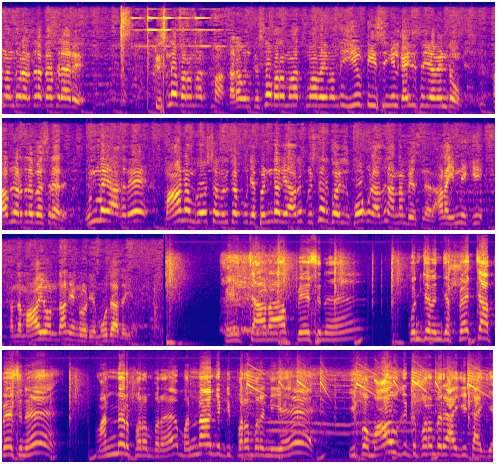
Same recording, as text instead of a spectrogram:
அண்ணன் வந்து ஒரு இடத்துல பேசுறாரு. கிருஷ்ண பரமாத்மா கடவுள் கிருஷ்ண பரமாத்மாவை வந்து ஈவ் டீசிங்கில் கைது செய்ய வேண்டும் அப்படின்னு இடத்துல பேசுறாரு. உண்மையாகவே மானம் ரோஷம் இருக்கக்கூடிய பெண்கள் யாரும் கிருஷ்ணர் கோயிலுக்கு போக கூடாதுன்னு அண்ணன் பேசினார். ஆனா இன்னைக்கு அந்த மாயோன் தான் எங்களுடைய மூதாதையர். பேச்சாடா பேசுன? கொஞ்சம் நெஞ்ச பேச்சா பேசுன? மன்னர் பரம்பரை மண்ணாங்கட்டி பரம்பரை நீயே. இப்ப மாவு கட்டு பரம்பரை ஆகிட்டாங்க.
